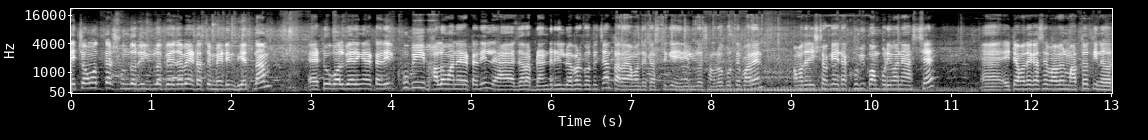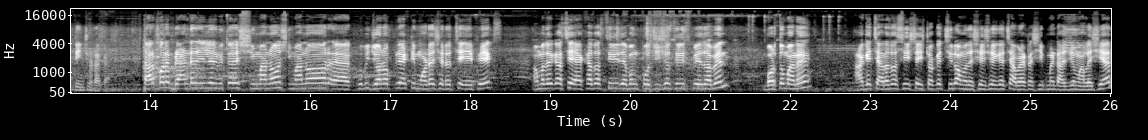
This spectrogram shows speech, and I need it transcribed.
এই চমৎকার, সুন্দর রিলগুলো পেয়ে যাবেন। এটা হচ্ছে made in Vietnam two ball বিয়ারিংয়ের একটা রিল খুবই ভালো মানের একটা রিল যারা ব্র্যান্ডের রিল ব্যবহার করতে চান, তারা আমাদের কাছ থেকে এই রিলগুলো সংগ্রহ করতে পারেন। আমাদের স্টকে এটা খুবই কম পরিমাণে আসছে। এটা আমাদের কাছে পাবেন মাত্র তিন হাজার তিনশো টাকা। তারপরে ব্র্যান্ডের রিলের ভিতরে সীমানো সীমানোর খুবই জনপ্রিয় একটি মডেল সেটা হচ্ছে এফএক্স আমাদের কাছে এক হাজার সিরিজ এবং পঁচিশশো সিরিজ পেয়ে যাবেন বর্তমানে। আগে চার হাজার সিরিজটা স্টকে ছিল, আমাদের শেষ হয়ে গেছে, আবার একটা শিপমেন্ট আসবে মালয়েশিয়ার।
